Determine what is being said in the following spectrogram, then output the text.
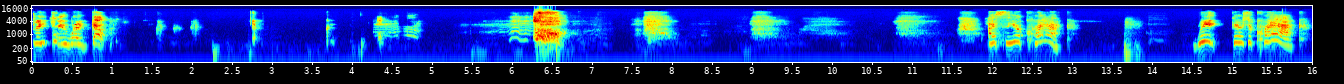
Three, two, one, go. Oh! I see a crack. Wait, there's a crack.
